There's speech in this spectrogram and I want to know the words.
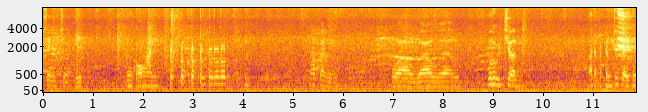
mesin jahit kengkongan tuk tuk tuk tuk tuk, tuk. apa nih wow wow wow jam ada pedang juga itu.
